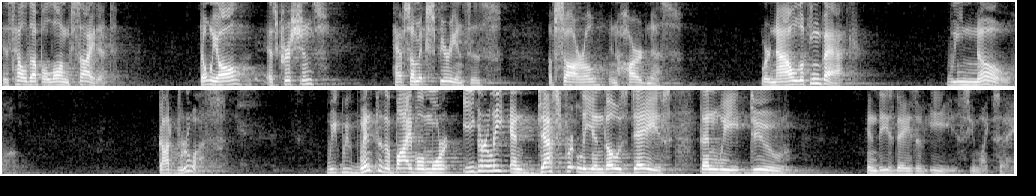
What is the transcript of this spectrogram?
is held up alongside it. Don't we all, as Christians, have some experiences of sorrow and hardness where now looking back, we know God grew us. We, we went to the Bible more eagerly and desperately in those days than we do in these days of ease, you might say.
